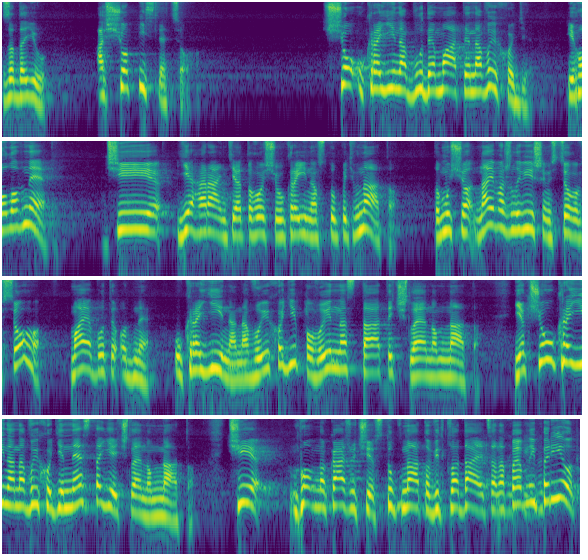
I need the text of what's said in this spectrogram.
задаю: а що після цього? що Україна буде мати на виході. І головне, чи є гарантія того, що Україна вступить в НАТО? Тому що найважливішим з цього всього має бути одне: Україна на виході повинна стати членом НАТО. Якщо Україна на виході не стає членом НАТО, чи, мовно кажучи, вступ в НАТО відкладається на певний період,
